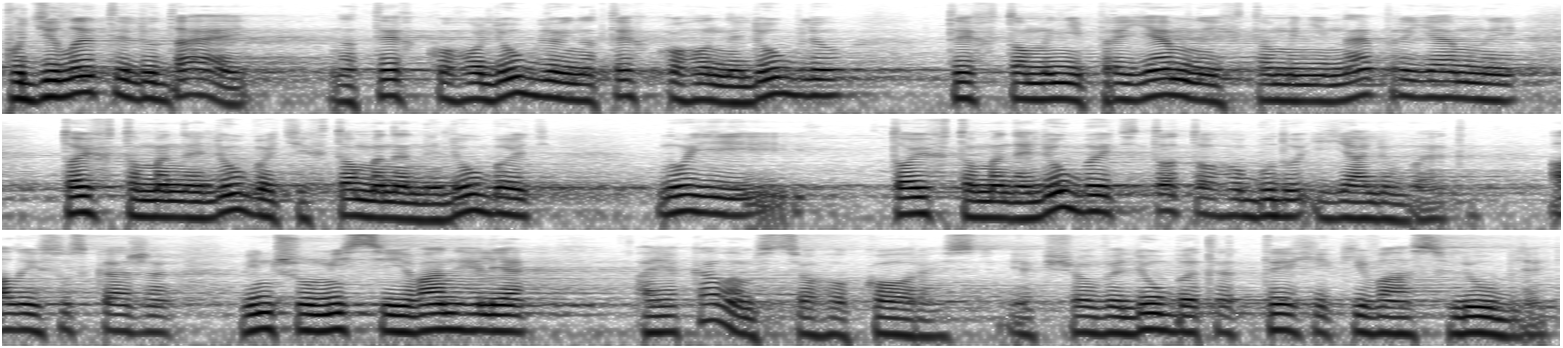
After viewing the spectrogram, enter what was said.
поділити людей на тих, кого люблю, і на тих, кого не люблю, тих, хто мені приємний, хто мені неприємний, той, хто мене любить і хто мене не любить. Ну і той, хто мене любить, то того буду і я любити. Але Ісус каже в іншому місці Євангелія, а яка вам з цього користь, якщо ви любите тих, які вас люблять?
